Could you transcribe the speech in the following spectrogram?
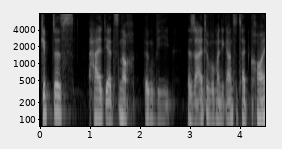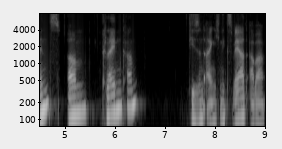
gibt es halt jetzt noch irgendwie eine Seite, wo man die ganze Zeit Coins ähm, claimen kann. Die sind eigentlich nichts wert, aber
